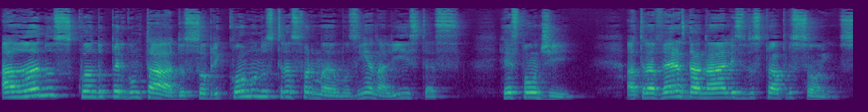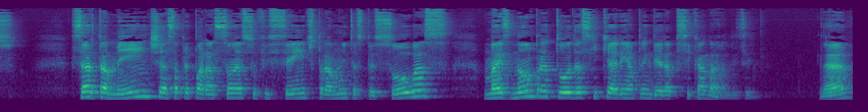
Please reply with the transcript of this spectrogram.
Há anos, quando perguntado sobre como nos transformamos em analistas, respondi: através da análise dos próprios sonhos. Certamente essa preparação é suficiente para muitas pessoas, mas não para todas que querem aprender a psicanálise, né?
